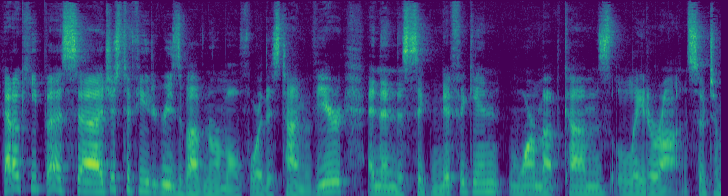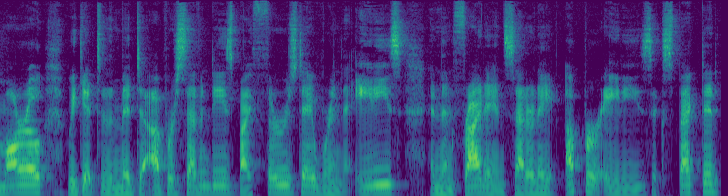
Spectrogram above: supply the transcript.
That'll keep us uh, just a few degrees above normal for this time of year, and then the significant warm up comes later on. So tomorrow we get to the mid to upper 70s. By Thursday, we're in the 80s, and then Friday and Saturday, upper 80s expected.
